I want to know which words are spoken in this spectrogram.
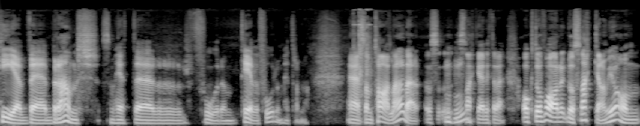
tv-bransch som heter Forum, TV-forum heter de då, eh, som talare där och mm -hmm. snackade lite där. Och då, var, då snackade de ju om,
